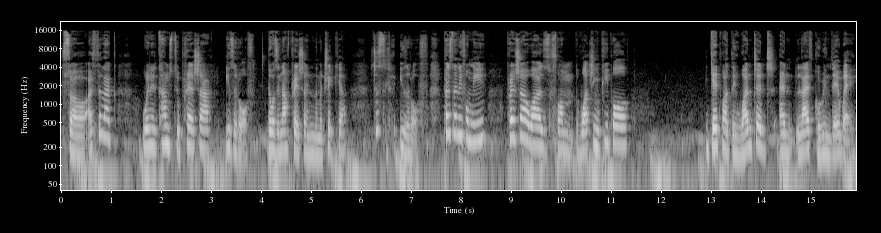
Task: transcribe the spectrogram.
So I feel like when it comes to pressure, ease it off there was enough pressure in the matric year. Just ease it off. Personally, for me, pressure was from watching people get what they wanted and life going their way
